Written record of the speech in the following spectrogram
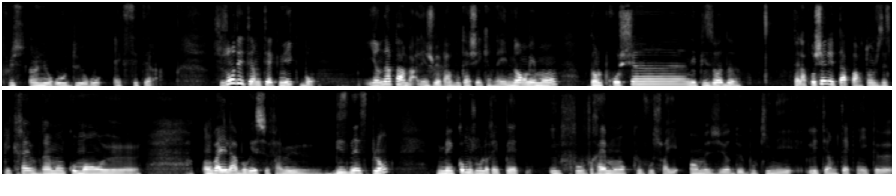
plus 1 euro, 2 euros, etc. Ce sont des termes techniques. Bon, il y en a pas mal. Et je ne vais pas vous cacher qu'il y en a énormément. Dans le prochain épisode, enfin la prochaine étape, pardon, je vous expliquerai vraiment comment euh, on va élaborer ce fameux business plan. Mais comme je vous le répète, il faut vraiment que vous soyez en mesure de bouquiner les termes techniques euh,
